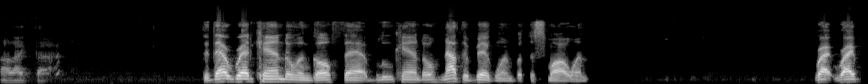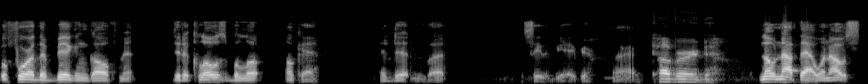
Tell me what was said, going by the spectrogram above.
I like that. Did that red candle engulf that blue candle? Not the big one, but the small one. Right, right before the big engulfment. Did it close below? Okay, it didn't, but see the behavior. All right. Covered. No, not that one. I was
